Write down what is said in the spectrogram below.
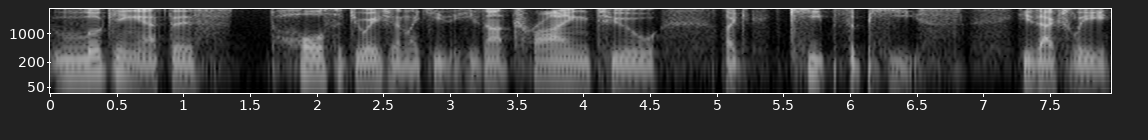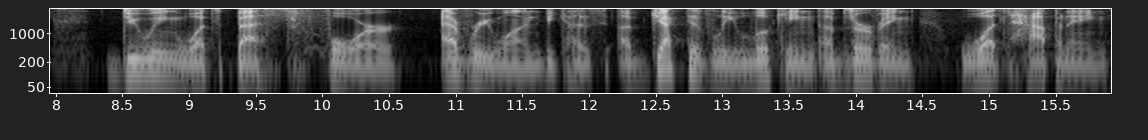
looking at this whole situation like he's he's not trying to like keep the peace. He's actually doing what's best for everyone because objectively looking observing what's happening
